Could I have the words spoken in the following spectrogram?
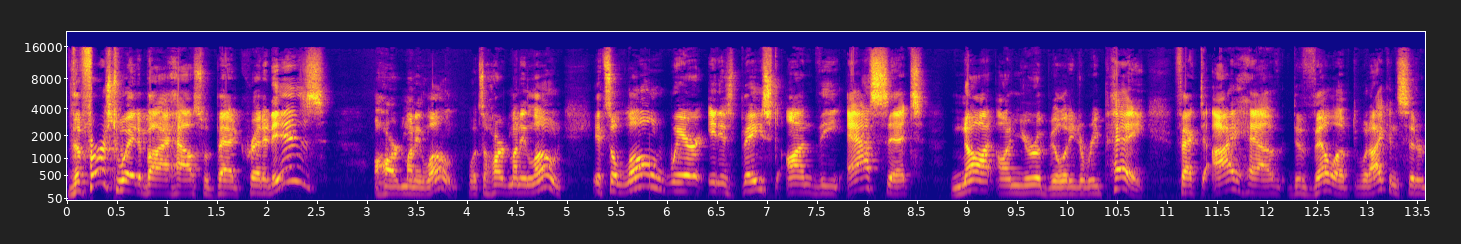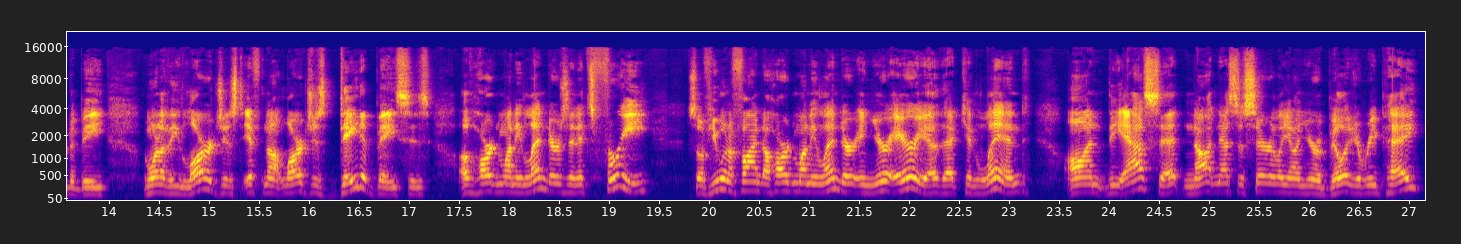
The first way to buy a house with bad credit is a hard money loan. What's a hard money loan? It's a loan where it is based on the asset, not on your ability to repay. In fact, I have developed what I consider to be one of the largest, if not largest, databases of hard money lenders, and it's free. So if you want to find a hard money lender in your area that can lend on the asset, not necessarily on your ability to repay,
